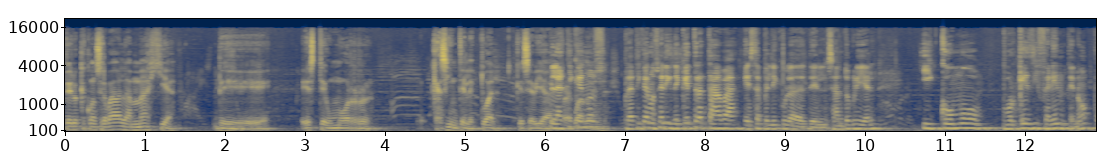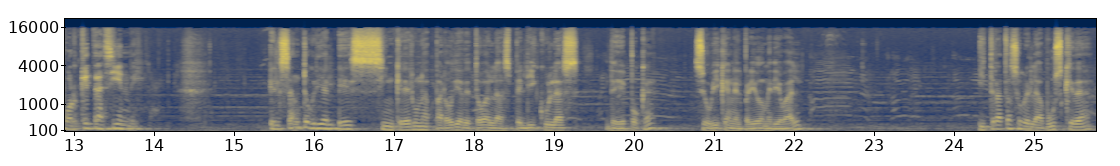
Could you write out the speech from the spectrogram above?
pero que conservaba la magia de este humor casi intelectual que se había Platícanos, platícanos, Eric, de qué trataba esta película de- del Santo Grial y cómo, por qué es diferente, ¿no? ¿Por qué trasciende? El Santo Grial es, sin querer, una parodia de todas las películas de época. Se ubica en el periodo medieval. Y trata sobre la búsqueda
